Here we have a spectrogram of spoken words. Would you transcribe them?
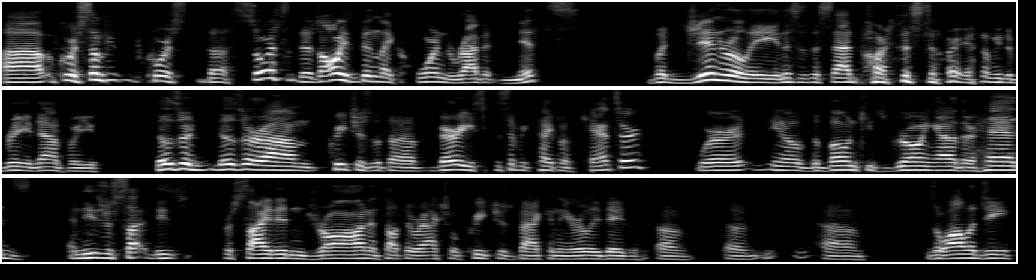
Uh, of course, some of course the source there's always been like horned rabbit myths, but generally, and this is the sad part of the story. I don't mean to bring it down for you. Those are those are um, creatures with a very specific type of cancer, where you know the bone keeps growing out of their heads, and these are these were cited and drawn and thought they were actual creatures back in the early days of, of, of, zoology.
